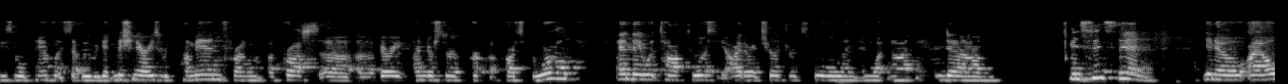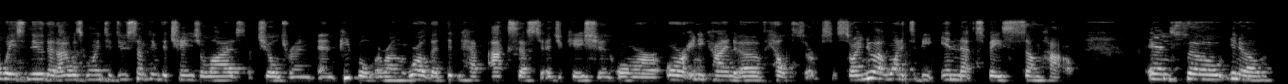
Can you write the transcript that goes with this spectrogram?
these little pamphlets that we would get. Missionaries would come in from across uh, very underserved parts of the world, and they would talk to us either at church or at school and, and whatnot. And um, and since then, you know, I always knew that I was going to do something to change the lives of children and people around the world that didn't have access to education or or any kind of health services. So I knew I wanted to be in that space somehow. And so, you know,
